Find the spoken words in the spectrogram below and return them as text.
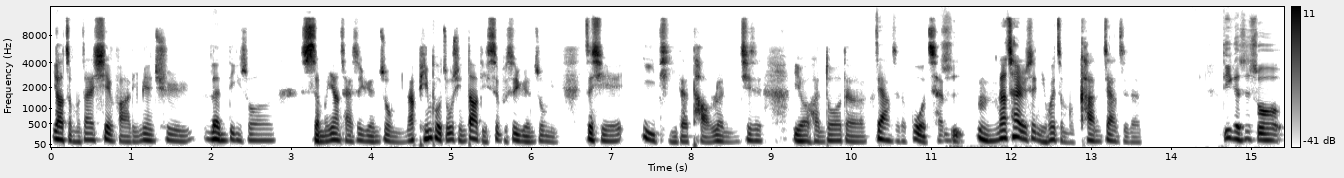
要怎么在宪法里面去认定说？什么样才是原住民？那平埔族群到底是不是原住民？这些议题的讨论，其实有很多的这样子的过程。是，嗯，那蔡律师你会怎么看这样子的？第一个是说，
